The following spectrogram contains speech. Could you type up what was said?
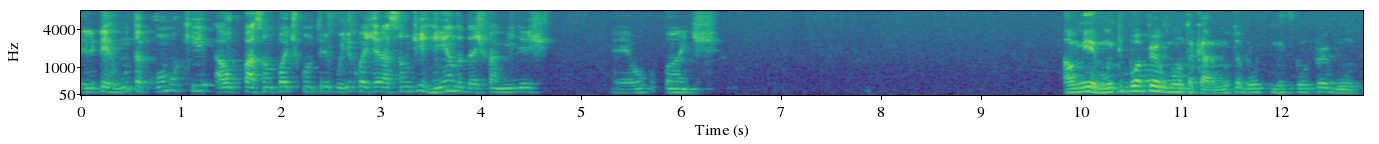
ele pergunta como que a ocupação pode contribuir com a geração de renda das famílias é, ocupantes. Almir, muito boa pergunta, cara, muito boa, muito boa pergunta.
